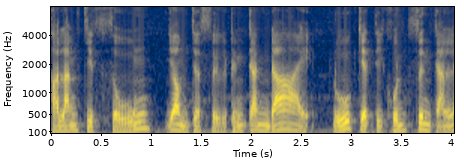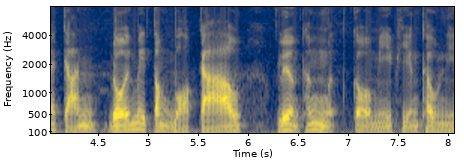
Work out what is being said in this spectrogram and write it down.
พลังจิตสูงย่อมจะสื่อถึงกันได้ รู้เกียรติคุณซึ่งกันและกัน โดยไม่ต้องบอกกล่าว เรื่องทั้งหมดก็มีเพียงเท่านี้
